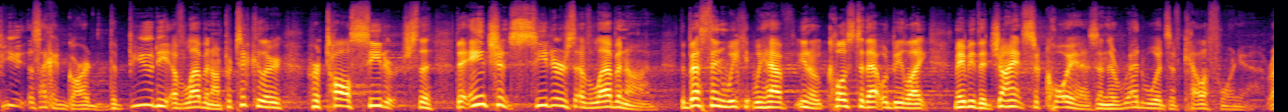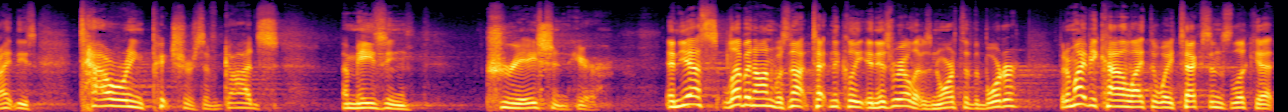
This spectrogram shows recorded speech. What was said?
Be- it's like a garden. The beauty of Lebanon, particularly her tall cedars, the, the ancient cedars of Lebanon. The best thing we, we have, you know, close to that would be like maybe the giant sequoias and the redwoods of California, right? These towering pictures of God's amazing creation here. And yes, Lebanon was not technically in Israel, it was north of the border, but it might be kind of like the way Texans look at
